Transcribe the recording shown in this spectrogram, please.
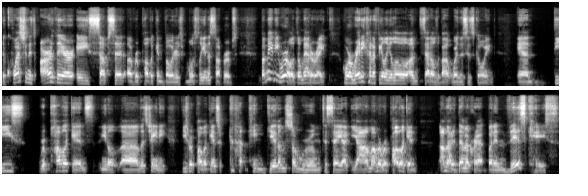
The question is, are there a subset of Republican voters, mostly in the suburbs, but maybe rural, it don't matter, right? Who are already kind of feeling a little unsettled about where this is going. And these Republicans, you know, uh, Liz Cheney, these Republicans can give them some room to say, like, yeah, I'm, I'm a Republican. I'm not a Democrat. But in this case,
